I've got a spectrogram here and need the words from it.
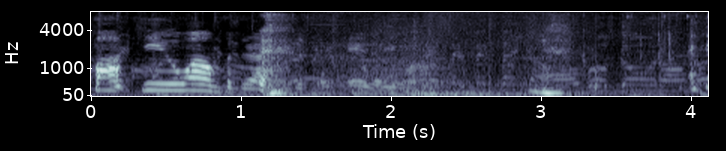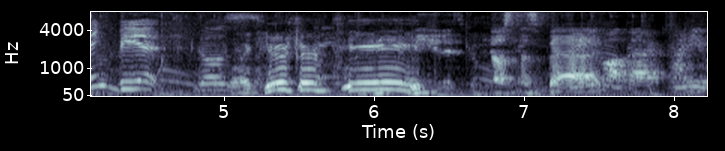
fuck do you want?" But they're actually just like, "Hey, what do you want?" I think Viet goes. Like, "Here's your tea." It is just as bad. about that, tiny.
